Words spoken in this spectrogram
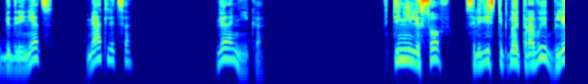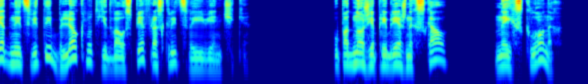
бедренец, мятлица, Вероника. В тени лесов, среди степной травы бледные цветы блекнут, едва успев раскрыть свои венчики. У подножья прибрежных скал, на их склонах,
